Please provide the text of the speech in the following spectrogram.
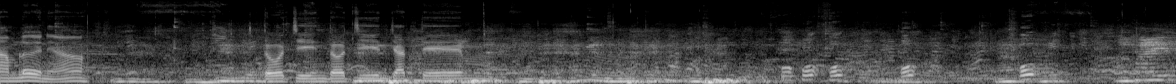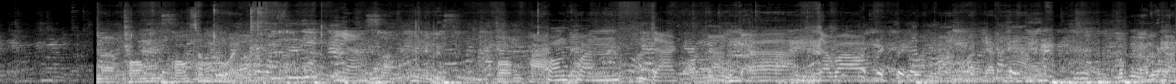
นำๆเลยเนี่ยเอาโตะจีนโตะจีนจัดเต็มปุ๊ปุ๊ปุ๊ปุ๊ปุ๊ต่อไปของของสำรวยอหย่าง ของผ่านของขวัญจากเอ่อเจ้าบ่าว มาจัดงานกระปูคือกัน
